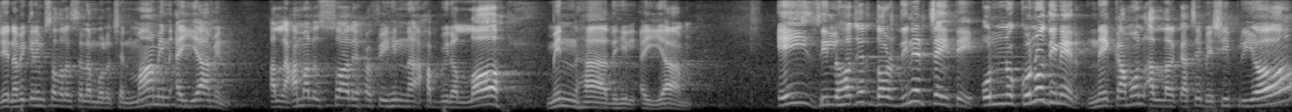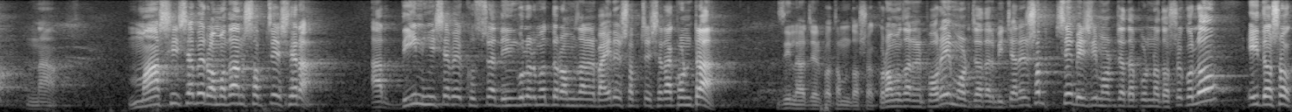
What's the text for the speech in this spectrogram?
যে নবী করিম সাল্লাহ সাল্লাম বলেছেন, মা মিন আইয়ামিন আল্লাহ আমালুসালেহ ফিহিন্না হাব্বিরাল্লাহ মিন হাদিহিল আইয়াম। এই জিলহজের দশ দিনের চাইতে অন্য কোনো দিনের নেকামল আল্লাহর কাছে বেশি প্রিয় না। মাস হিসাবে রমদান সবচেয়ে সেরা, আর দিন হিসাবে খুচরা দিনগুলোর মধ্যে রমজানের বাইরে সবচেয়ে সেরা কোনটা? জিলহজের প্রথম দশক। রমজানের পরে মর্যাদার বিচারের সবচেয়ে বেশি মর্যাদাপূর্ণ দশক হলো এই দশক।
